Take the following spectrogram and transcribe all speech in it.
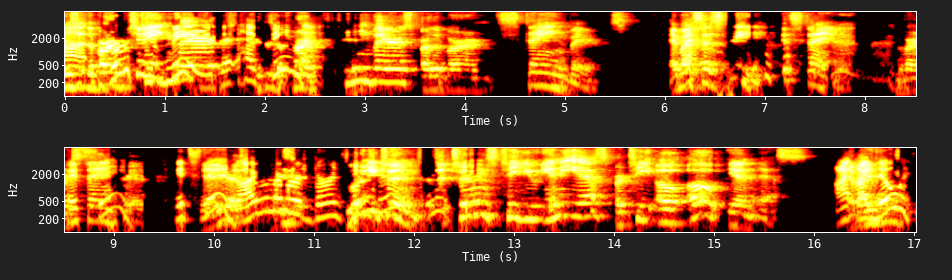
Is uh, it the version of me Bears? that has Is it the seen that. Bernstein Bears or the Bernstein Bears? Everybody says Steen. It's Stain. Bernstein Stain. Bears. It's Yeah, it stained. I remember it burns. Looney Tunes. Is it Tunes T U N E S or T O O N S? I, I know it's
